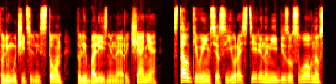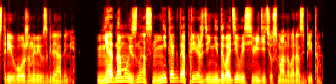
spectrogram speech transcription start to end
то ли мучительный стон, то ли болезненное рычание. Сталкиваемся с Ю растерянными и, безусловно, встревоженными взглядами. Ни одному из нас никогда прежде не доводилось видеть Усманова разбитым.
